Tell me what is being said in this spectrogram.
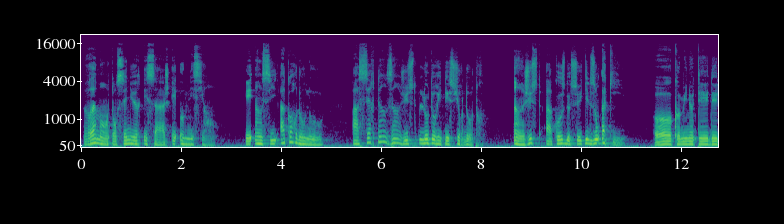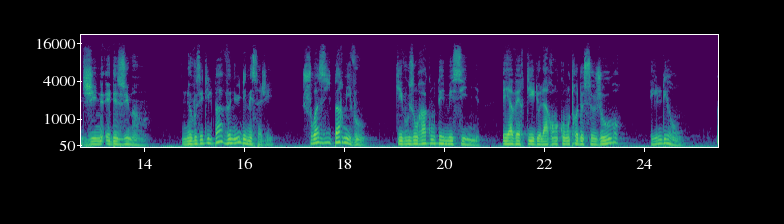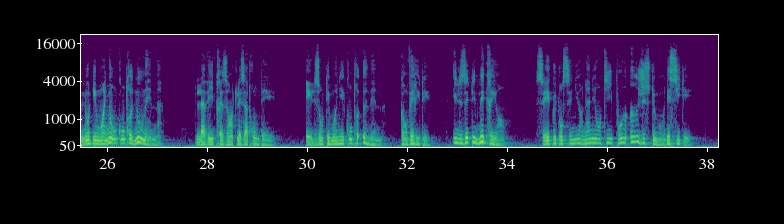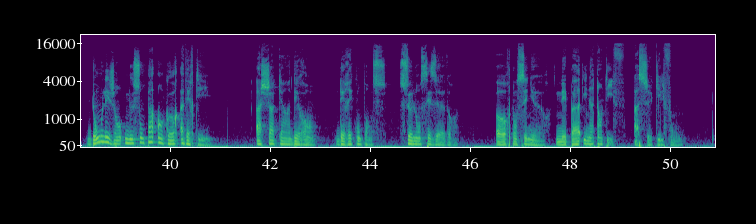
Vraiment ton Seigneur est sage et omniscient. Et ainsi accordons-nous à certains injustes l'autorité sur d'autres, injustes à cause de ceux qu'ils ont acquis. Ô communauté des djinns et des humains, ne vous est-il pas venu des messagers, choisis parmi vous, qui vous ont raconté mes signes et avertis de la rencontre de ce jour? Ils diront, nous témoignons contre nous-mêmes. La vie présente les a trompés, et ils ont témoigné contre eux-mêmes, qu'en vérité, ils étaient mécréants c'est que ton Seigneur n'anéantit point injustement des cités, dont les gens ne sont pas encore avertis. À chacun des rangs, des récompenses, selon ses œuvres. Or ton Seigneur n'est pas inattentif à ce qu'ils font.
